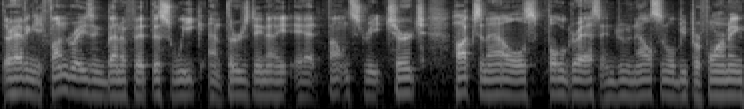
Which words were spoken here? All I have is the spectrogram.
They're having a fundraising benefit this week on Thursday night at Fountain Street Church. Hawks and Owls, Fullgrass, and Drew Nelson will be performing.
